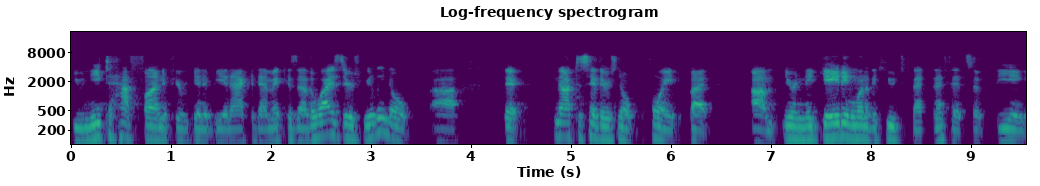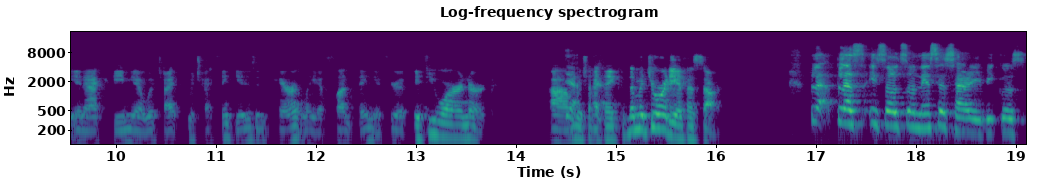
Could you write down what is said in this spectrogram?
you need to have fun if you're going to be an academic because otherwise there's really no uh, that not to say there's no point, but um, you're negating one of the huge benefits of being in academia, which I which I think is inherently a fun thing if you're if you are a nerd, um, yeah. which I think the majority of us are. Plus, it's also necessary because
